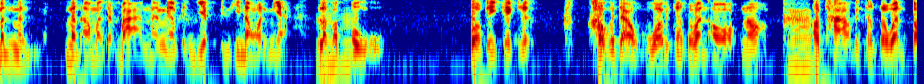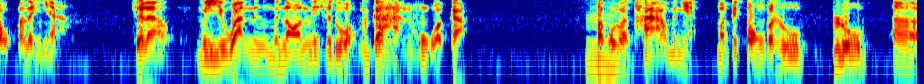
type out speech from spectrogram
มันมันมันเอามาจากบ้านมันไงเป็นเย็บเป็นที่นอนเนี่ย แล้วก็ปูปกติแกก็เขาก็จะเอาหัวไปทางตะวันออกเนาะครับเอาเท้าไปทางตะวันตกอะไรเงี้ยเสร็จแล้วมีอยู่วันหนึ่งมันนอนไม่สะดวก มันก็หันหัวกลับอืมปรากฏว่าเท้ามันเนี่ย มันไปตรงกับรูปรูป เอ่อ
